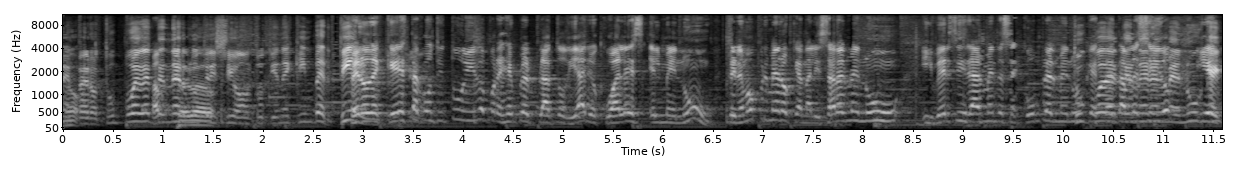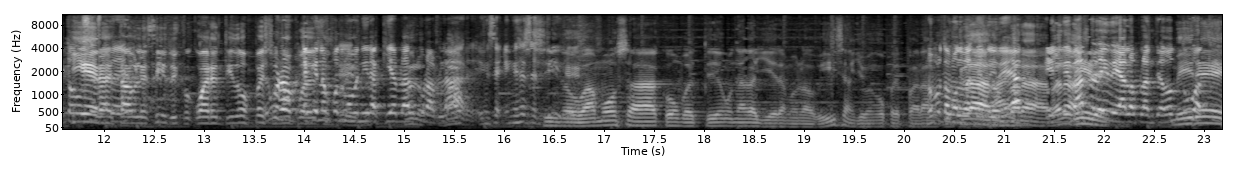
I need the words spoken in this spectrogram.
Óyeme, No. pero tú puedes Pero- tener pero- nutrición, tú tienes que invertir. Pero de qué está constituido, por ejemplo, el plato diario, cuál es el menú. Tenemos primero que analizar el menú y ver si realmente se cumple el menú Tú que puedes está tener el establecido. menú y que usted- establecido y con 42 pesos Seguro, no es que no podemos venir aquí a hablar por hablar, en ese, en ese Si sentido. nos vamos a convertir en una gallera, me lo avisan. Yo vengo preparado. No, pero estamos Claro, debatiendo ideas. para- el debate de Miren, ideas lo has planteado tú Miren,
